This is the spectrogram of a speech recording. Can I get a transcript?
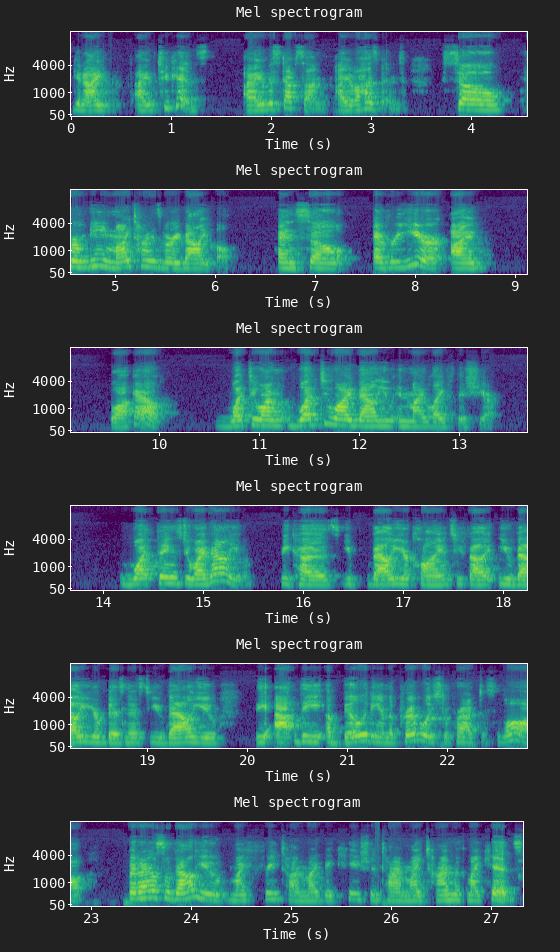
you know i i have two kids. I have a stepson. I have a husband. So for me, my time is very valuable. And so every year I block out. What do I what do I value in my life this year? What things do I value? Because you value your clients, you value you value your business, you value the the ability and the privilege to practice law, but I also value my free time, my vacation time, my time with my kids.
